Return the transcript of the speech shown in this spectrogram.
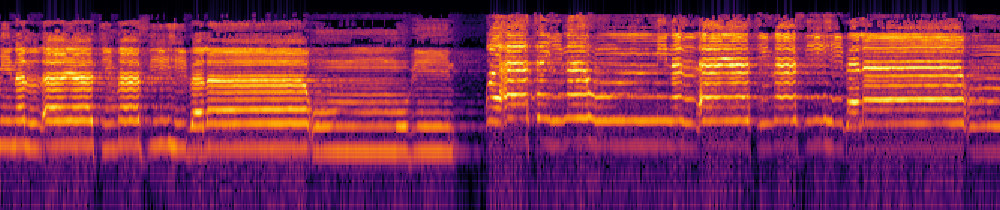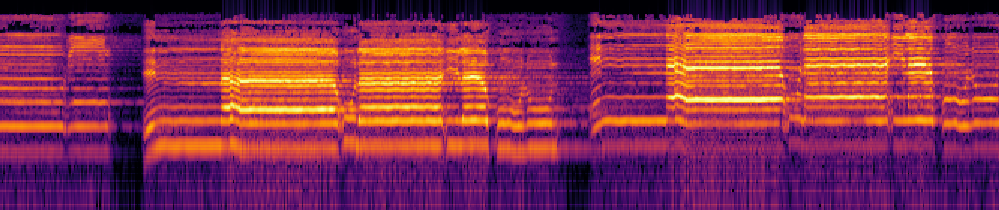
من الآيات ما فيه بلاء مبين. هؤلاء ليقولون إن هؤلاء ليقولون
